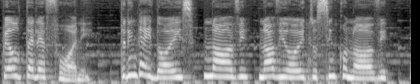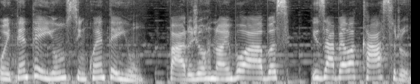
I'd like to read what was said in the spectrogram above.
pelo telefone 32 99859 8151. Para o Jornal em Boabas, Isabela Castro.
